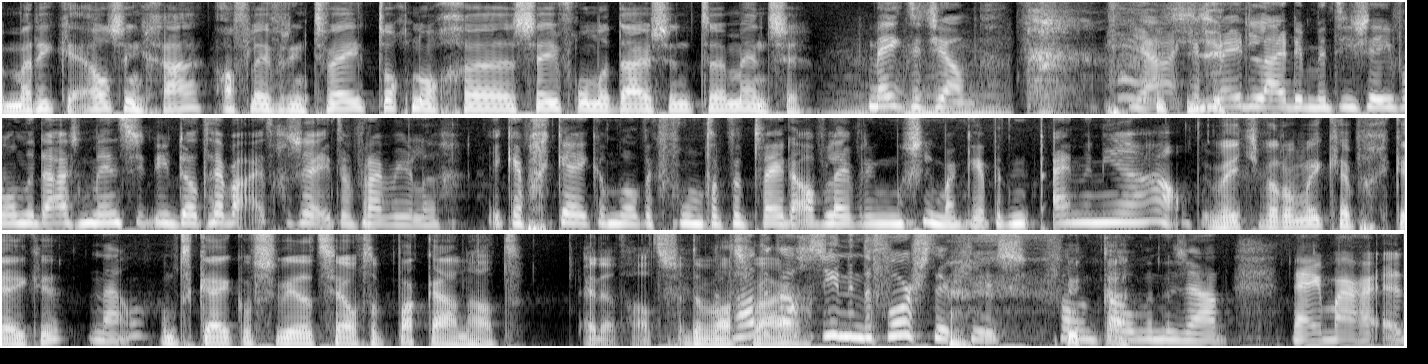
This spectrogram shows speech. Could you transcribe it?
Marieke Elsinga. Aflevering 2. Toch nog eh 700.000 eh, mensen. Make the jump. Ja, ik heb medelijden met die 700.000 mensen die dat hebben uitgezeten vrijwillig. Ik heb gekeken omdat ik vond dat ik de tweede aflevering moest zien, maar ik heb het in het einde niet gehaald. Weet je waarom ik heb gekeken? Nou, Om te kijken of ze weer hetzelfde pak aan had. En dat had ze. Dat was dat had ik al gezien in de voorstukjes van komende zaterdag. Nee, maar eh,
